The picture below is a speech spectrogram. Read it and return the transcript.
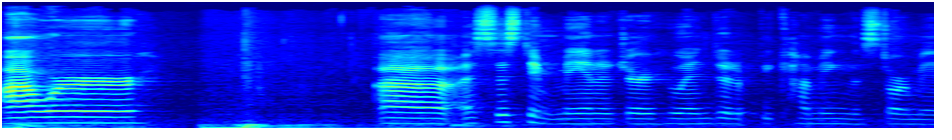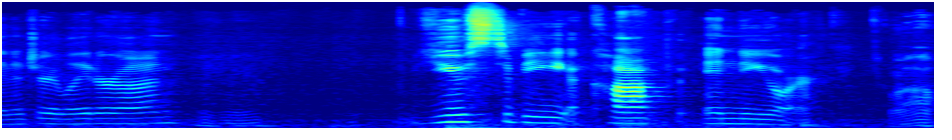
our uh, assistant manager, who ended up becoming the store manager later on, hmm used to be a cop in New York Wow.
